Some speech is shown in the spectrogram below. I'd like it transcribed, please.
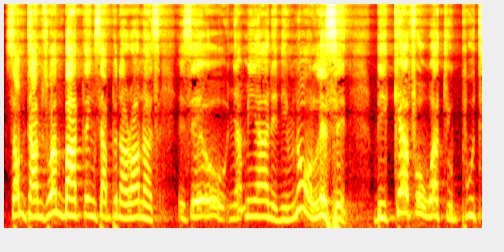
Sometimes when bad things happen around us, they say, Oh, no, listen. Be careful what you put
